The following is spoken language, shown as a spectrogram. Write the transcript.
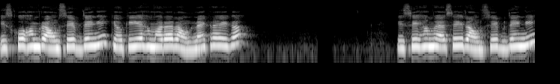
इसको हम राउंड शेप देंगे क्योंकि ये हमारा राउंड नेक रहेगा। इसे हम ऐसे राउंड शेप देंगे।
